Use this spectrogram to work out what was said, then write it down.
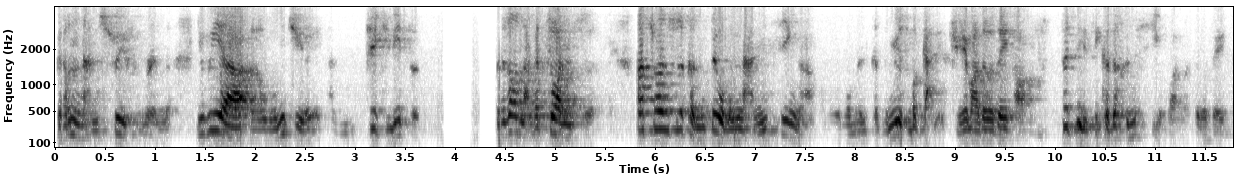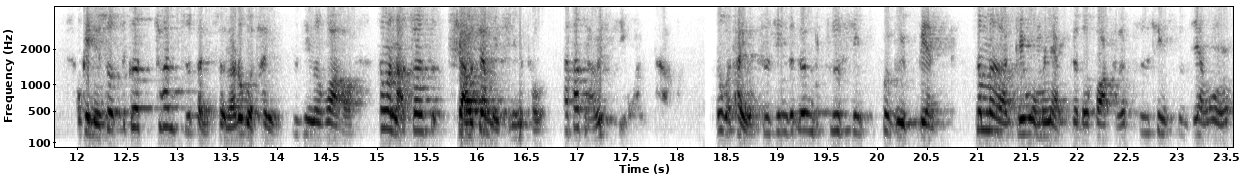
比较难说服人的。因为啊，呃，我们举很具体例子，比如说哪个钻石，那钻石可能对我们男性啊，我们可能没有什么感觉嘛，对不对？啊，这女性可能很喜欢嘛，对不对？我跟你说，这个钻石本身呢，如果他有自信的话哦，那么拿钻石敲一下美琴的头，那他才会喜欢他如果他有自信，这个自信会不会变？那么给我们两个的话，可能自信是这样哦，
